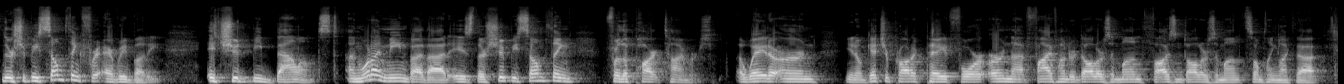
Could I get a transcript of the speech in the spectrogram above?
There should be something for everybody. It should be balanced. And what I mean by that is there should be something for the part timers a way to earn, you know, get your product paid for, earn that $500 a month, $1,000 a month, something like that.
